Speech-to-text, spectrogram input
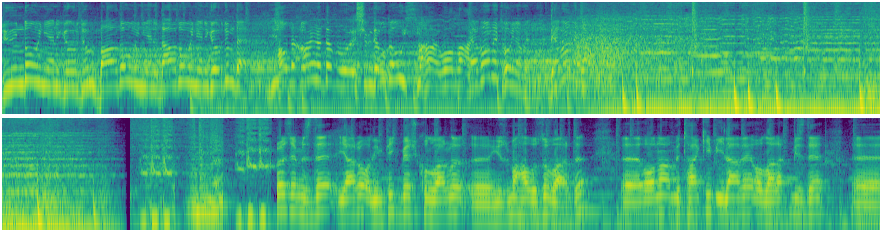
Düğünde oynayanı gördüm, bağda oynayanı, dağda oynayanı gördüm de. Havuzda Aynı da bu şimdi o da o İsmail. Ha vallahi. Devam et oynamaya. Devam et abi. Projemizde yarı olimpik 5 kulvarlı e, yüzme havuzu vardı. E, ona mütakip ilave olarak biz de e,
